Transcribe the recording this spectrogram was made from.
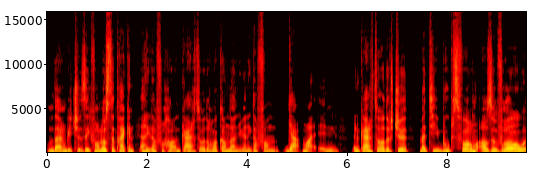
om daar een beetje zich van los te trekken. En ik dacht van, "Goh, een kaarthouder, wat kan dat nu? En ik dacht van, ja, maar een, een kaarthoudertje met die boepsvorm als een vrouw,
